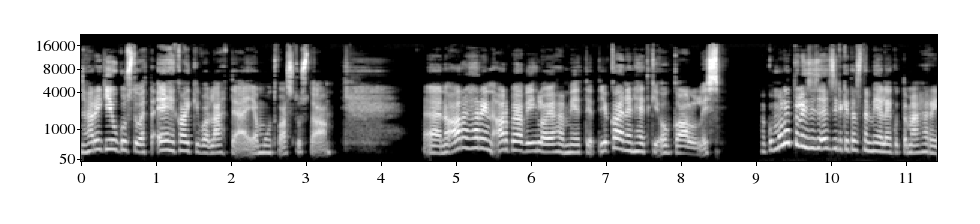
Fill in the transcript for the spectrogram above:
Ja Harry kiukustuu, että ei kaikki voi lähteä ja muut vastustaa. No Harryn arpea vihloja hän miettii, että jokainen hetki on kallis. No kun mulle tuli siis ensinnäkin tästä mieleen, kun tämä Harry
